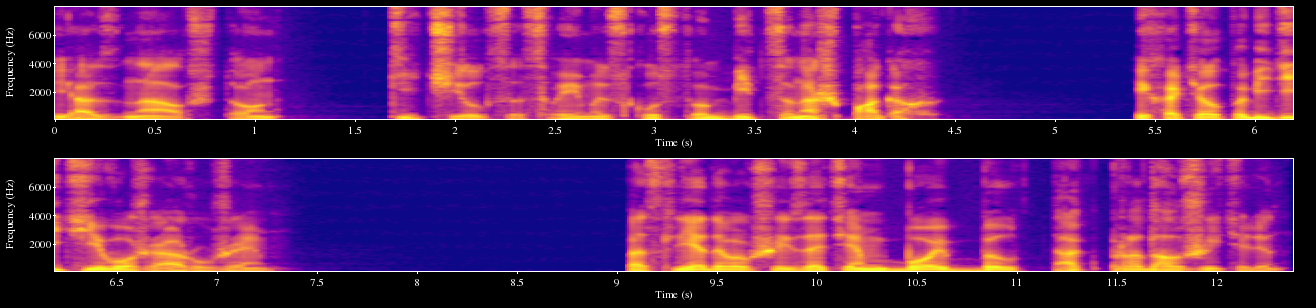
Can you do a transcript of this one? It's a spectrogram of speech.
Я знал, что он кичился своим искусством биться на шпагах и хотел победить его же оружием. Последовавший затем бой был так продолжителен,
